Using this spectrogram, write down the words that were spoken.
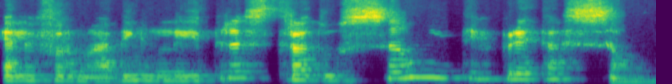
Ela é formada em letras, tradução e interpretação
